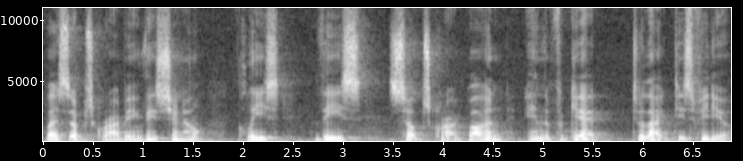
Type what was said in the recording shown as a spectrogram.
by subscribing this channel. Please this subscribe button and don't forget to like this video.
